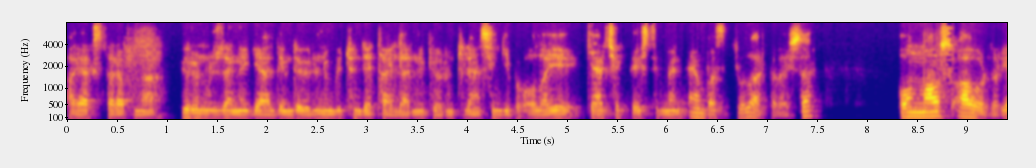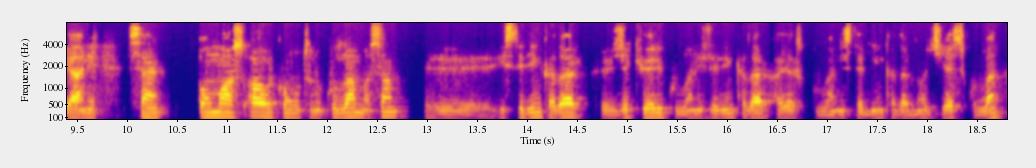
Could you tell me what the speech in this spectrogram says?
Ajax tarafına ürün üzerine geldiğimde ürünün bütün detaylarını görüntülensin gibi olayı gerçekleştirmenin en basit yolu arkadaşlar on mouse hour'dur. Yani sen on mouse hour komutunu kullanmasan e, istediğin kadar e, jQuery kullan, istediğin kadar Ajax kullan, istediğin kadar Node.js kullan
